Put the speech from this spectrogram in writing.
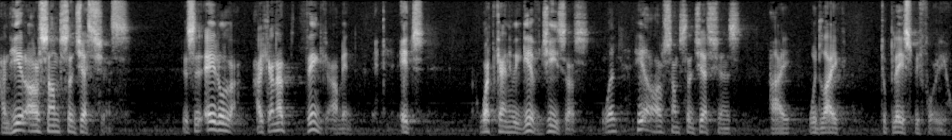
And here are some suggestions. This is Adol, I cannot think, I mean, it's what can we give Jesus? Well, here are some suggestions I would like to place before you.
